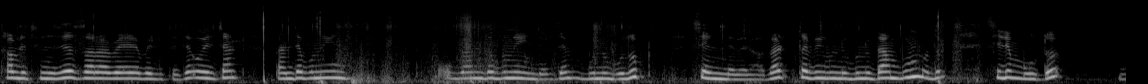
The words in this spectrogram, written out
Tabletinize zarar verebilir dedi. O yüzden ben de bunu ben de bunu indirdim. Bunu bulup seninle beraber. Tabii bunu, bunu ben bulmadım. Selim buldu. Hmm,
